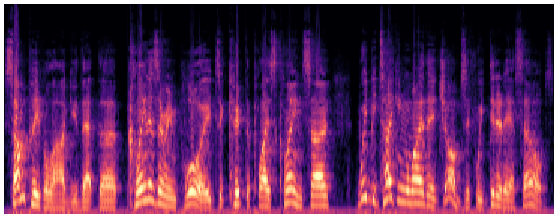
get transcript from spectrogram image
Some people argue that the cleaners are employed to keep the place clean, so we'd be taking away their jobs if we did it ourselves.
